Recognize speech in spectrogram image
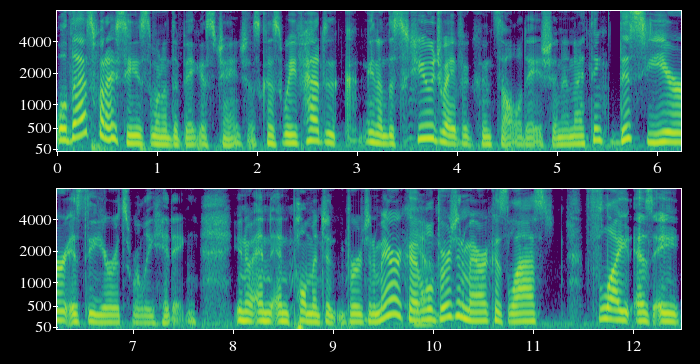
Well, that's what I see as one of the biggest changes because we've had, you know, this huge wave of consolidation, and I think this year is the year it's really hitting. You know, and and Paul mentioned Virgin America. Yeah. Well, Virgin America's last flight as a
